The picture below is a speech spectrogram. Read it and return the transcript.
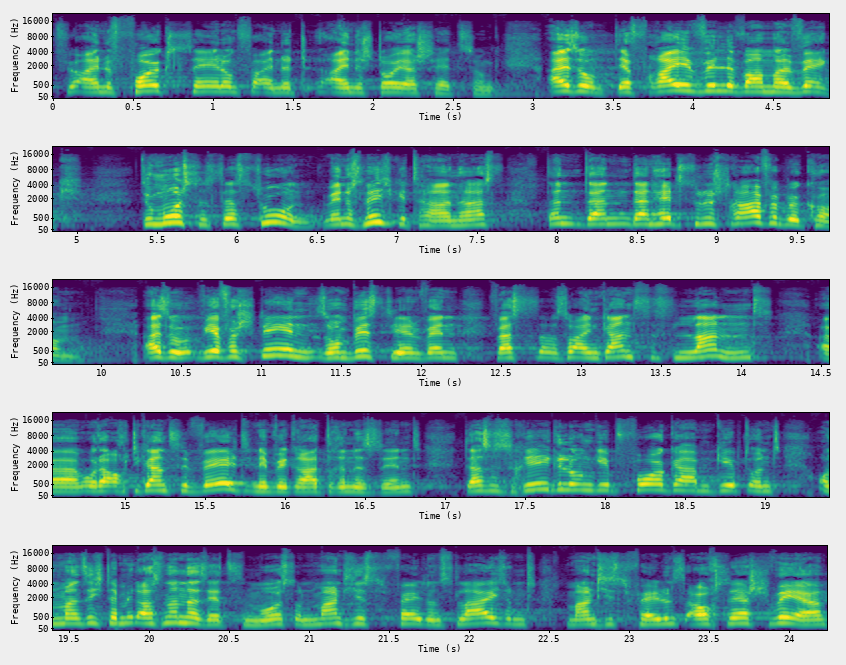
für eine Volkszählung, für eine, eine Steuerschätzung. Also der freie Wille war mal weg. Du musstest das tun. Wenn du es nicht getan hast, dann, dann, dann hättest du eine Strafe bekommen. Also wir verstehen so ein bisschen, wenn was so ein ganzes Land äh, oder auch die ganze Welt, in der wir gerade drin sind, dass es Regelungen gibt, Vorgaben gibt und, und man sich damit auseinandersetzen muss. Und manches fällt uns leicht und manches fällt uns auch sehr schwer.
